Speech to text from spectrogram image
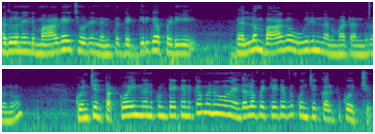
అదిగోనండి మాగాయ చూడండి ఎంత దగ్గరగా పడి బెల్లం బాగా ఊరిందనమాట అందులోనూ. కొంచెం తక్కువైంది అనుకుంటే కనుక మనం ఎండలో పెట్టేటప్పుడు కొంచెం కలుపుకోవచ్చు.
